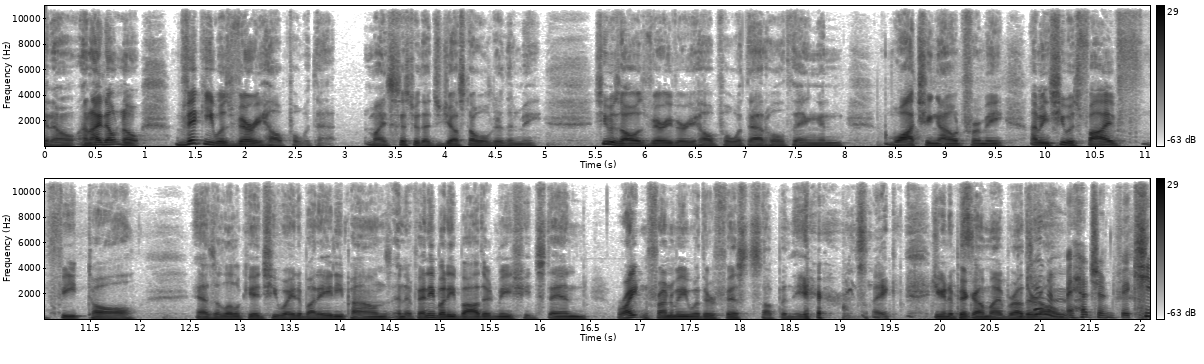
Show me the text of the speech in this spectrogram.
you know and i don't know vicky was very helpful with that. My sister that's just older than me she was always very very helpful with that whole thing and watching out for me. I mean she was five feet tall. As a little kid she weighed about 80 pounds and if anybody bothered me she'd stand right in front of me with her fists up in the air it's like you're going to pick on my brother I can't I'll- imagine Vicky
